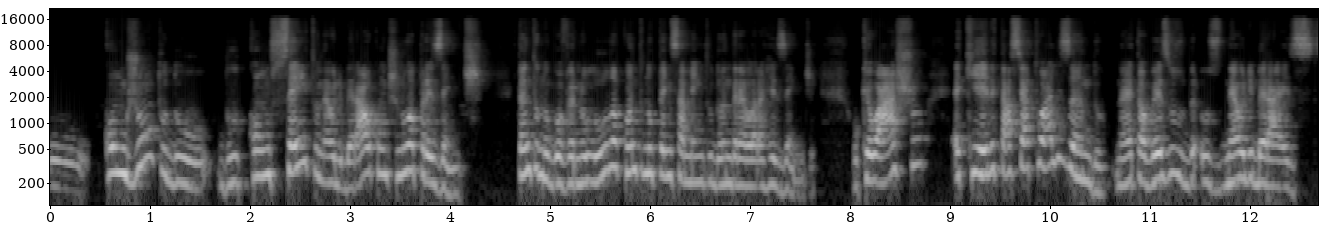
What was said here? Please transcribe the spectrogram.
o conjunto do, do conceito neoliberal continua presente tanto no governo Lula quanto no pensamento do André Lara Rezende. O que eu acho é que ele está se atualizando, né? Talvez os, os, neoliberais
